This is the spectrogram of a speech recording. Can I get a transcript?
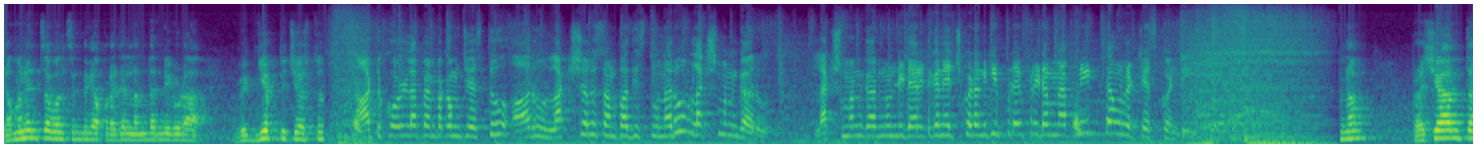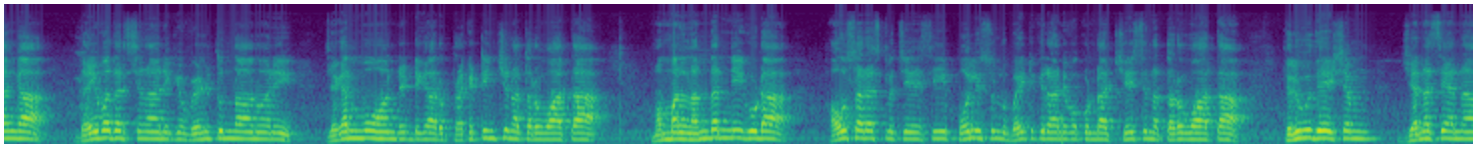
గమనించవలసిందిగా ప్రజలందరినీ కూడా విజ్ఞప్తి చేస్తూ నాటుకోళ్ళ పెంపకం చేస్తూ ఆరు లక్షలు సంపాదిస్తున్నారు లక్ష్మణ్ గారు. లక్ష్మణ్ గారి నుండి డైరెక్ట్గా నేర్చుకోవడానికి ఇప్పుడే ఫ్రీడమ్ యాప్ని డౌన్లోడ్ చేసుకోండి. ఉన్నాం ప్రశాంతంగా దైవ దర్శనానికి వెళ్తున్నాను అని జగన్మోహన్ రెడ్డి గారు ప్రకటించిన తరువాత మమ్మల్ని అందరినీ కూడా హౌస్ అరెస్టులు చేసి పోలీసులు బయటికి రానివ్వకుండా చేసిన తరువాత తెలుగుదేశం జనసేన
